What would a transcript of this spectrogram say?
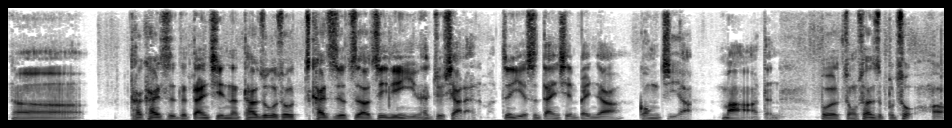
那他开始的担心呢？他如果说开始就知道自己一定赢，他就下来了嘛。这也是担心被人家攻击啊、骂啊等等。不总算是不错啊，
